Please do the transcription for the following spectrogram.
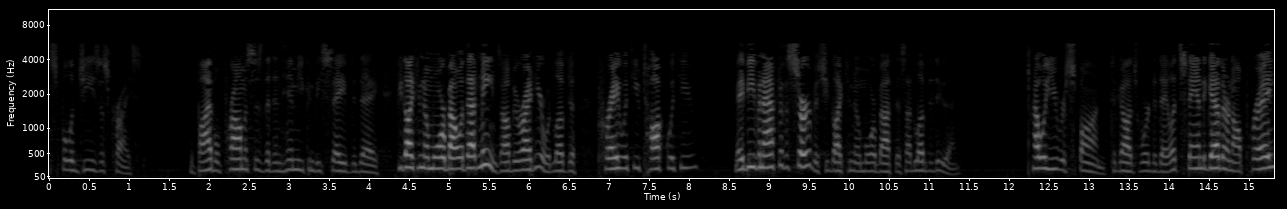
gospel of Jesus Christ. The Bible promises that in Him you can be saved today. If you'd like to know more about what that means, I'll be right here. Would love to pray with you, talk with you. Maybe even after the service, you'd like to know more about this. I'd love to do that. How will you respond to God's Word today? Let's stand together and I'll pray. And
